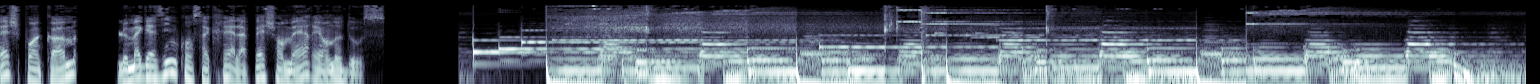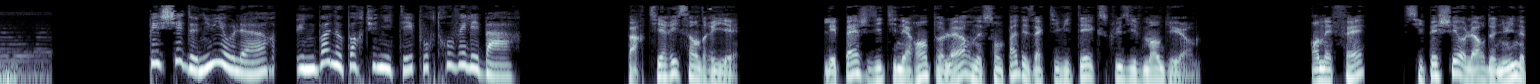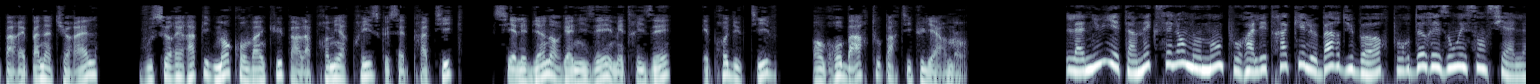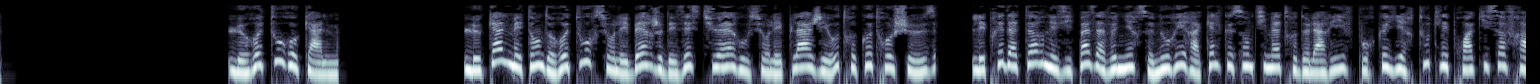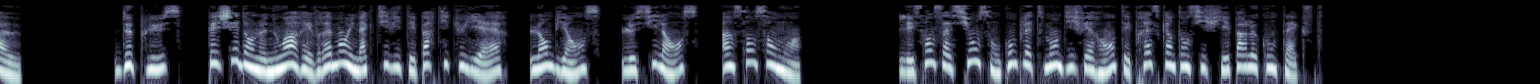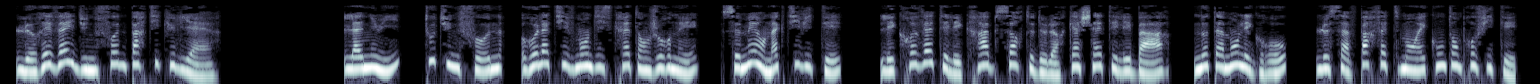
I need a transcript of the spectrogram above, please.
pêche.com, le magazine consacré à la pêche en mer et en eau douce. Pêcher de nuit au leurre, une bonne opportunité pour trouver les bars. Par Thierry Sandrier. Les pêches itinérantes au leurre ne sont pas des activités exclusivement diurnes. En effet, si pêcher au leurre de nuit ne paraît pas naturel, vous serez rapidement convaincu par la première prise que cette pratique, si elle est bien organisée et maîtrisée, est productive, en gros bar tout particulièrement. La nuit est un excellent moment pour aller traquer le bar du bord pour deux raisons essentielles. Le retour au calme. Le calme étant de retour sur les berges des estuaires ou sur les plages et autres côtes rocheuses, les prédateurs n'hésitent pas à venir se nourrir à quelques centimètres de la rive pour cueillir toutes les proies qui s'offrent à eux. De plus, pêcher dans le noir est vraiment une activité particulière, l'ambiance, le silence, un sens en moins. Les sensations sont complètement différentes et presque intensifiées par le contexte. Le réveil d'une faune particulière. La nuit, toute une faune, relativement discrète en journée, se met en activité, les crevettes et les crabes sortent de leurs cachettes et les bars, notamment les gros, le savent parfaitement et comptent en profiter.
